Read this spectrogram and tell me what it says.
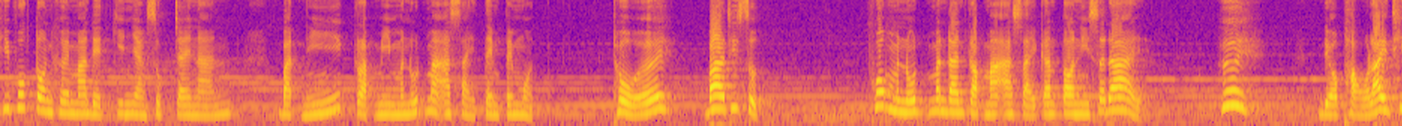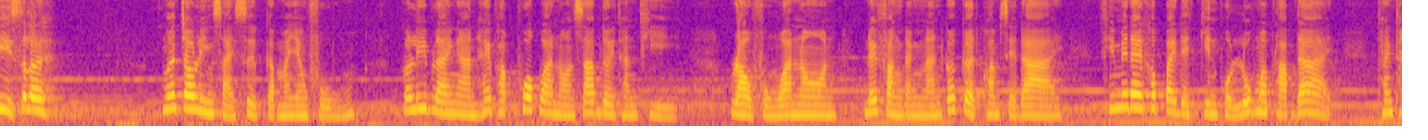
ที่พวกตนเคยมาเด็ดกินอย่างสุขใจนั้น บัดนี้กลับมีมนุษย์มาอาศัยเต็มไปหมด โถเอ้ย บ้าที่สุด พวกมนุษย์มันดันกลับมาอาศัยกันตอนนี้ซะได้ เฮ้ย เดี๋ยวเผาไล่ที่ซะเลย เมื่อเจ้าลิงสายสืบกลับมายังฝูง ก็รีบรายงานให้พักพวกวานอนทราบโดยทันที เราฝูงวานอนได้ฟังดังนั้นก็เกิดความเสียดาย ที่ไม่ได้เข้าไปเด็ดกินผลลูกมะพร้าวได้ ทั้งๆท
